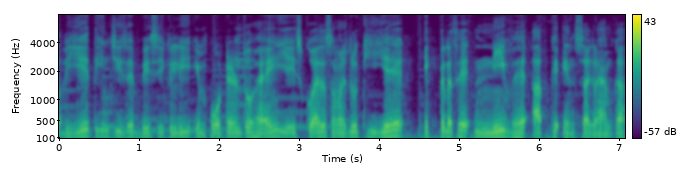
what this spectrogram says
अब ये तीन चीज़ें बेसिकली इम्पोर्टेंट तो है ही। ये इसको ऐसे समझ लो कि ये एक तरह से नींव है आपके इंस्टाग्राम का।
